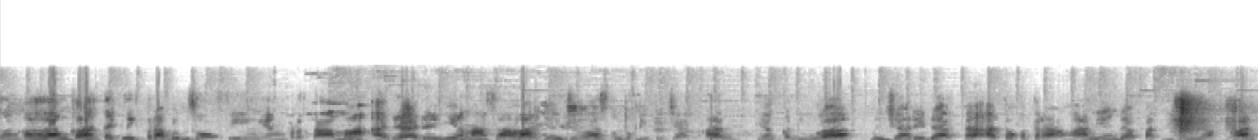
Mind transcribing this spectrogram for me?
Langkah-langkah teknik problem solving. Yang pertama, ada adanya masalah yang jelas untuk dipecahkan. Yang kedua, mencari data atau keterangan yang dapat digunakan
